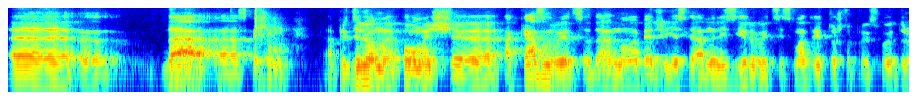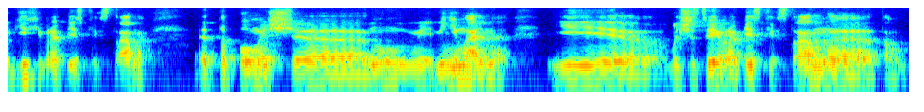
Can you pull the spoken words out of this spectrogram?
э, э, да, э, скажем, определенная помощь э, оказывается, да, но опять же, если анализировать и смотреть то, что происходит в других европейских странах, эта помощь, ну, минимальная. И в большинстве европейских стран, там,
